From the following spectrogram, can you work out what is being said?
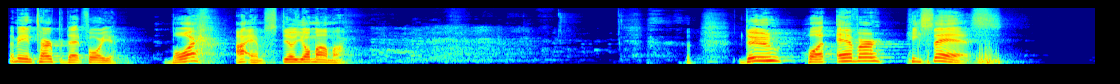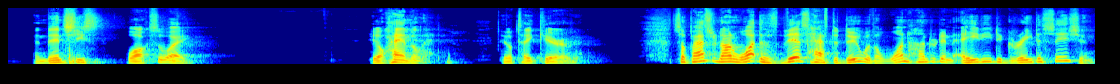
Let me interpret that for you. Boy, I am still your mama. Do whatever he says. And then she walks away. He'll handle it, he'll take care of it. So, Pastor Don, what does this have to do with a 180 degree decision?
